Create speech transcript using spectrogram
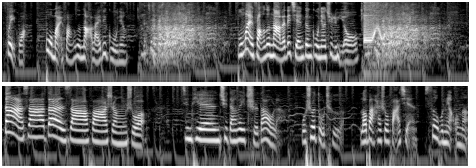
废话，不买房子哪来的姑娘？” 不卖房子哪来的钱跟姑娘去旅游？大撒旦撒发声说，今天去单位迟到了，我说堵车，老板还说罚钱，受不了呢。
